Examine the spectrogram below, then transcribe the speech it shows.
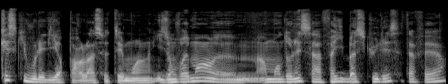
qu'est-ce qu'il voulait dire par là, ce témoin? Ils ont vraiment, euh, à un moment donné, ça a failli basculer cette affaire?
